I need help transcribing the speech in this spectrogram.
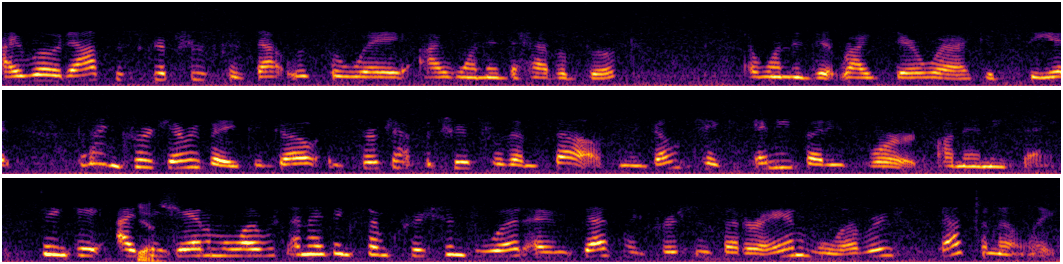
I wrote out the scriptures because that was the way I wanted to have a book. I wanted it right there where I could see it. But I encourage everybody to go and search out the truth for themselves. I mean, don't take anybody's word on anything. I think, I Yes. think animal lovers, and I think some Christians would, and definitely Christians that are animal lovers, definitely.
